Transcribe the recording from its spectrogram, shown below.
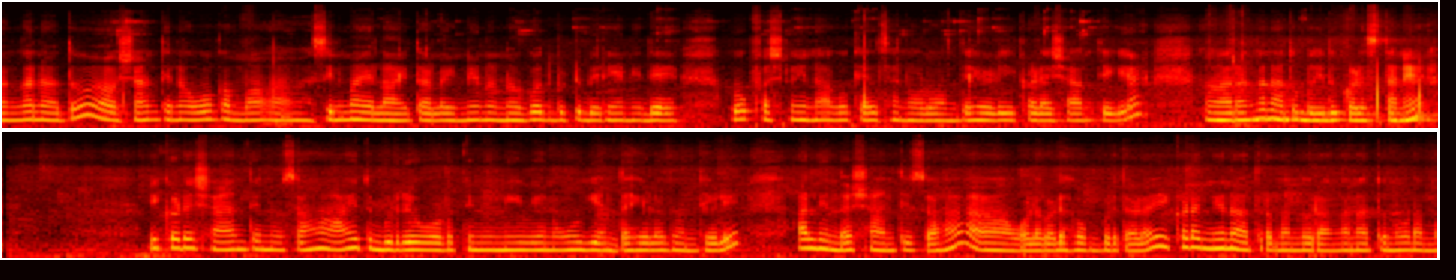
ರಂಗನಾಥ್ ಶಾಂತಿನ ಹೋಗಮ್ಮ ಸಿನಿಮಾ ಎಲ್ಲ ಆಯ್ತಲ್ಲ, ಇನ್ನೇನು ನಗೋದು ಬಿಟ್ಟು ಬೇರೆ ಏನಿದೆ, ಹೋಗಿ ಫಸ್ಟ್ ನೀನಾಗೋ ಕೆಲಸ ನೋಡು ಅಂತ ಹೇಳಿ ಈ ಕಡೆ ಶಾಂತಿಗೆ ರಂಗನಾಥ್ ಬೈದು ಕಳಿಸ್ತಾನೆ. ಈ ಕಡೆ ಶಾಂತಿನೂ ಸಹ ಆಯಿತು ಬಿಡ್ರಿ ಓಡ್ತೀನಿ ನೀವೇನು ಹೋಗಿ ಅಂತ ಹೇಳೋದು ಅಂಥೇಳಿ ಅಲ್ಲಿಂದ ಶಾಂತಿ ಸಹ ಒಳಗಡೆ ಹೋಗಿಬಿಡ್ತಾಳೆ. ಈ ಕಡೆ ಮೀನು ಹತ್ರ ಬಂದು, ರಂಗನಾಥ್, ನೋಡಮ್ಮ,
